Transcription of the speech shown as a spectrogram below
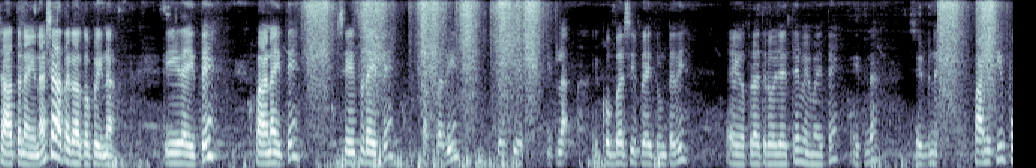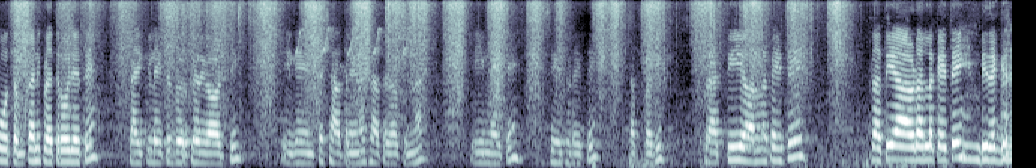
శాతనైనా శాత కాకపోయినా ఏదైతే పని అయితే చేసుడైతే తప్పది చేసి ఇట్లా ఈ కొబ్బరి చీపురు అయితే ఉంటుంది. ఇక ప్రతిరోజు అయితే మేమైతే ఇట్లా షెడ్ని పనికి పోతాం. కానీ ప్రతిరోజు అయితే సైకిల్ అయితే దొరకదు కాబట్టి ఇక ఎంత శాతనైనా శాత కాకుండా ఈయనైతే చేసుడైతే తప్పది ప్రతి వాళ్ళకైతే ప్రతి ఆవిడళ్ళకైతే ఇంటి దగ్గర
